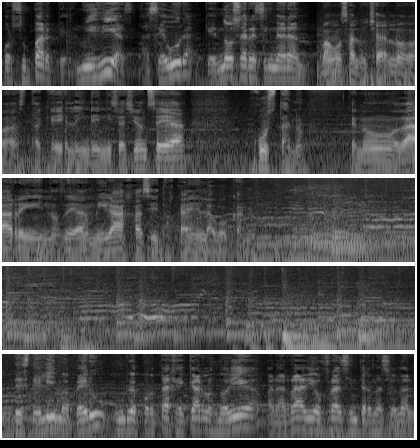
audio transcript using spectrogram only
por su parte, Luis Díaz asegura que no se resignarán. Vamos a lucharlo hasta que la indemnización sea justa, ¿no? Que no agarren y nos den migajas y nos caen en la boca, ¿no? Desde Lima, Perú, un reportaje de Carlos Noriega para Radio Francia Internacional.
